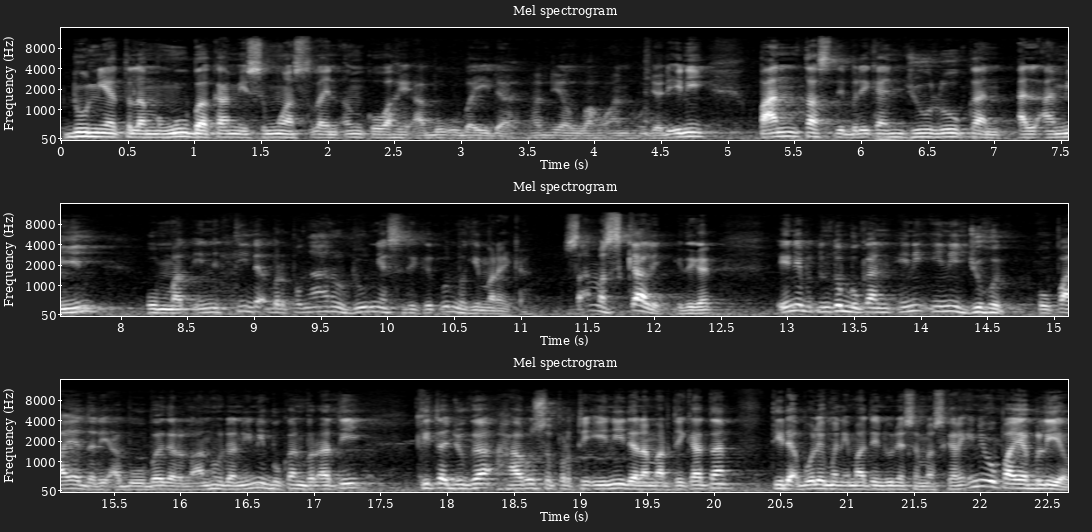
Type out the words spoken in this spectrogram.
dunia telah mengubah kami semua selain engkau wahai Abu Ubaidah radhiyallahu anhu. Jadi ini pantas diberikan julukan Al-Amin. Umat ini tidak berpengaruh dunia sedikit pun bagi mereka. Sama sekali, gitu kan. Ini tentu bukan ini ini juhud upaya dari Abu Ubaidah radhiyallahu anhu dan ini bukan berarti kita juga harus seperti ini dalam arti kata tidak boleh menikmati dunia sama sekali. Ini upaya beliau.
